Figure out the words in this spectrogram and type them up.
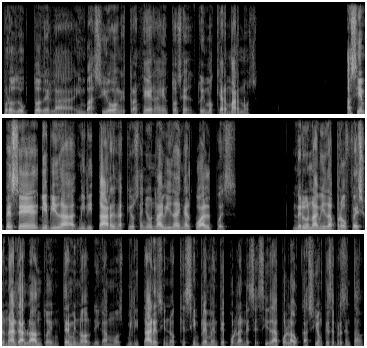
producto de la invasión extranjera, y entonces tuvimos que armarnos. Así empecé mi vida militar en aquellos años, una vida en la cual pues no era una vida profesional hablando en términos, digamos, militares, sino que simplemente por la necesidad, por la ocasión que se presentaba.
